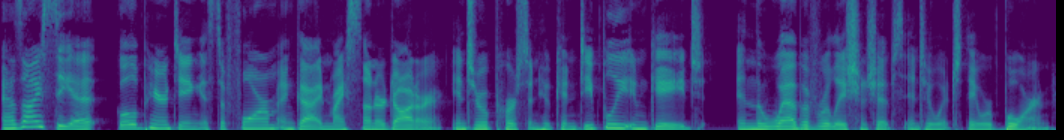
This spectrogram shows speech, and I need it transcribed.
As i see it goal of parenting is to form and guide my son or daughter into a person who can deeply engage in the web of relationships into which they were born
